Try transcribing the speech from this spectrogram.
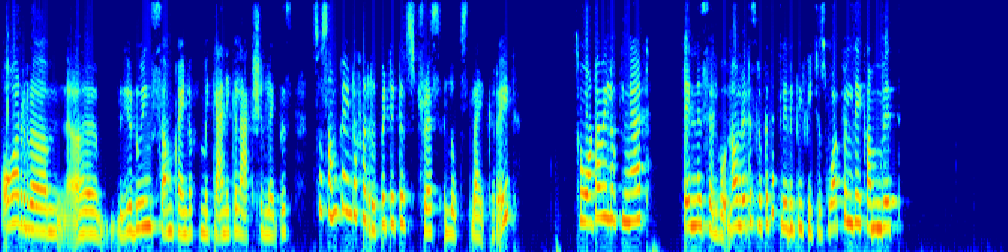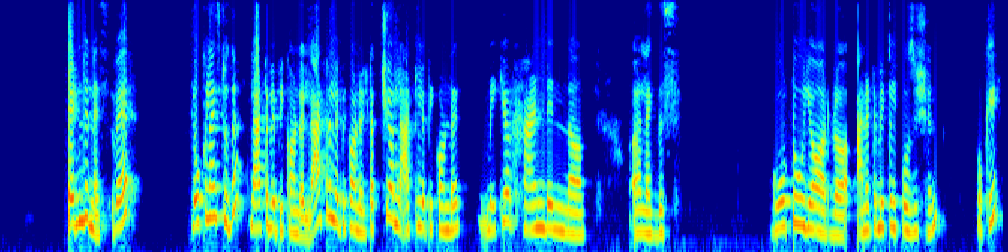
or um, uh, you're doing some kind of mechanical action like this. So some kind of a repetitive stress looks like, right? So what are we looking at? Tennis elbow. Now let us look at the clinical features. What will they come with? Tenderness. Where? Localized to the lateral epicondyle. Lateral epicondyle, touch your lateral epicondyle, make your hand in uh, uh, like this. Go to your uh, anatomical position, okay,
